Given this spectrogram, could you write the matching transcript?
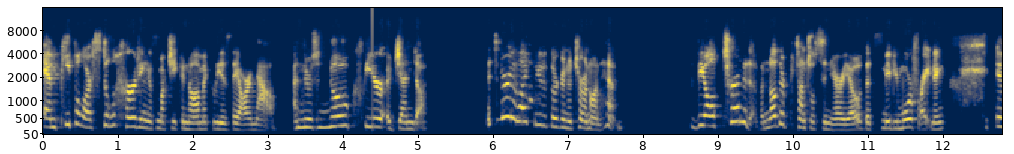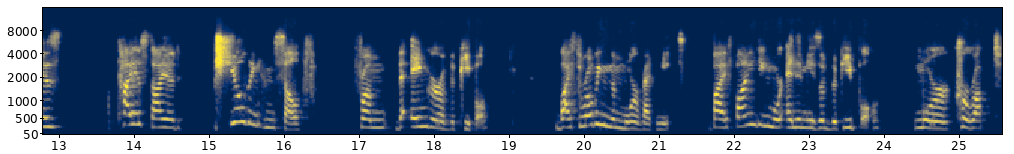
and people are still hurting as much economically as they are now, and there's no clear agenda, it's very likely that they're going to turn on him. The alternative, another potential scenario that's maybe more frightening, is Kais Saied shielding himself from the anger of the people by throwing them more red meat, by finding more enemies of the people, more corrupt,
